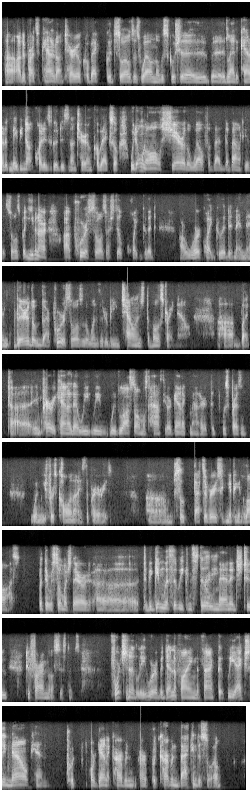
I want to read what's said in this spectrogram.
Uh, other parts of Canada, Ontario, Quebec, good soils as well. Nova Scotia, Atlantic Canada, maybe not quite as good as in Ontario and Quebec. So we don't all share the wealth of that, the bounty of the soils. But even our our poorest soils are still quite good, or were quite good, and and, and they're the our poorer soils are the ones that are being challenged the most right now. Uh, but uh, in Prairie Canada, we, we, we've lost almost half the organic matter that was present when we first colonized the prairies. Um, so that's a very significant loss. But there was so much there uh, to begin with that we can still right. manage to, to farm those systems. Fortunately, we're identifying the fact that we actually now can put organic carbon or put carbon back into soil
